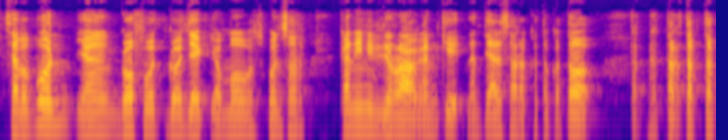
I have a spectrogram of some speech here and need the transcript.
siapa pun yang GoFood, Gojek yang mau sponsor kan ini di ruangan ki. Nanti ada suara ketok-ketok. Tek, tek, tak tak tak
